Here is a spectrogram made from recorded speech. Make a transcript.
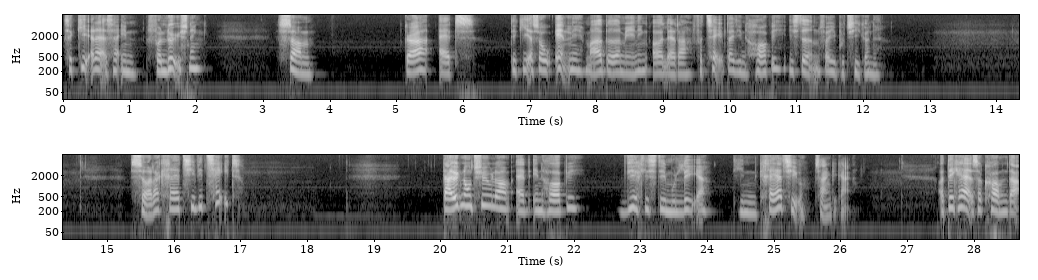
Så giver det altså en forløsning, som gør, at det giver så uendelig meget bedre mening at lade dig fortabe dig i din hobby, i stedet for i butikkerne. Så er der kreativitet. Der er jo ikke nogen tvivl om, at en hobby virkelig stimulerer din kreative tankegang. Og det kan altså komme dig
